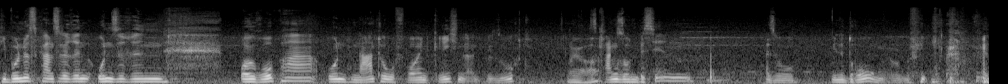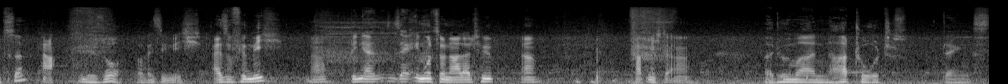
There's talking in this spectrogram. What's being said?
die Bundeskanzlerin unseren Europa- und NATO-Freund Griechenland besucht. Ja, Das klang so ein bisschen, also wie eine Drohung irgendwie. findest du? Ja, Wieso? aber weiß ich nicht. Also für mich, ja, bin ja ein sehr emotionaler Typ. Ja. Ich hab mich da, Weil du immer an Nahtod denkst.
